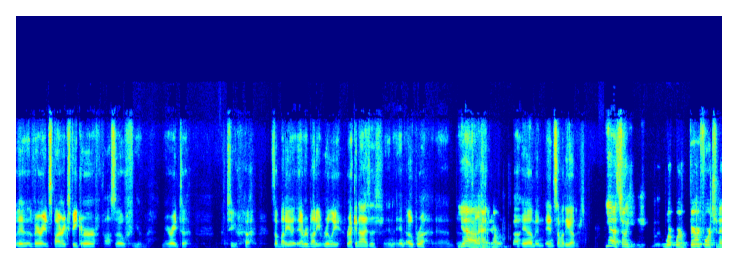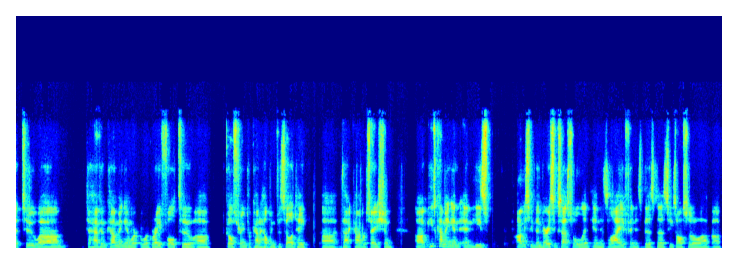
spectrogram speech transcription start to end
a very inspiring speaker, also you know, married to to uh, somebody that everybody really recognizes in, in Oprah. Yeah, and, about him and, and some of the others. Yeah, so he, we're, we're very fortunate to um, to have him coming, and we're, we're grateful to uh, Gulfstream for kind of helping facilitate uh, that conversation. Um, he's coming and, and he's obviously been very successful in, in his life and his business. He's also a, a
